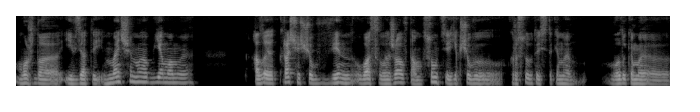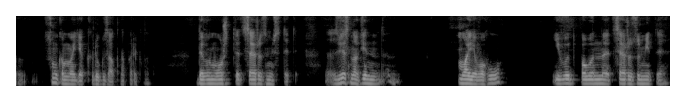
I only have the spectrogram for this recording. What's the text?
можна і взяти і меншими об'ємами, але краще, щоб він у вас лежав там в сумці, якщо ви користуєтесь такими великими е, сумками, як рюкзак, наприклад, де ви можете це розмістити. Звісно, він має вагу, і ви повинні це розуміти.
